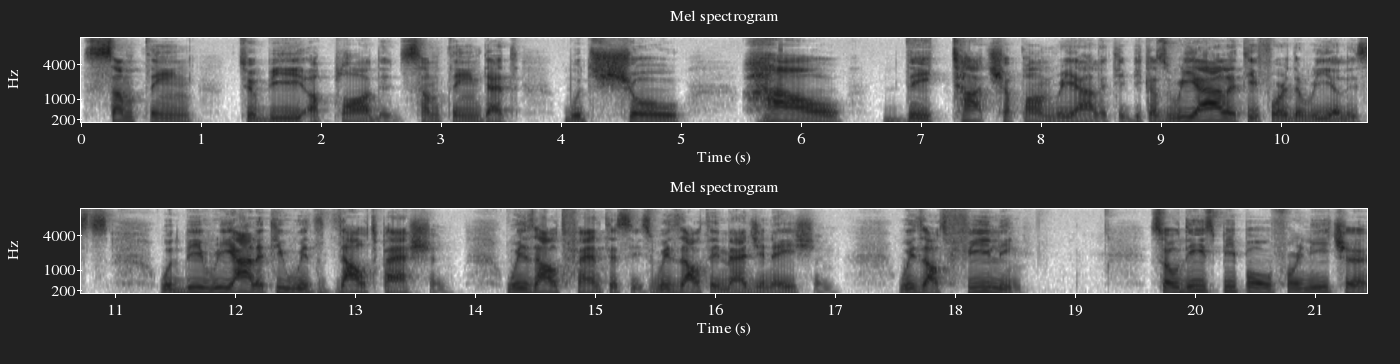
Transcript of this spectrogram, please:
something to be applauded, something that would show how they touch upon reality. Because reality for the realists would be reality without passion, without fantasies, without imagination, without feeling. So these people, for Nietzsche,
